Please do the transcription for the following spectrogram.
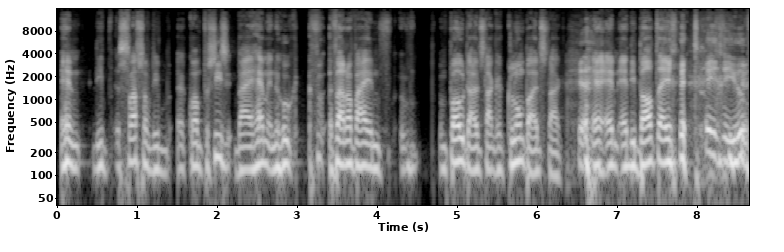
En die strafschop die, kwam precies bij hem in de hoek. Waarop hij een, een poot uitstak, een klomp uitstak. En, en, en die bal tegen, tegenhield.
